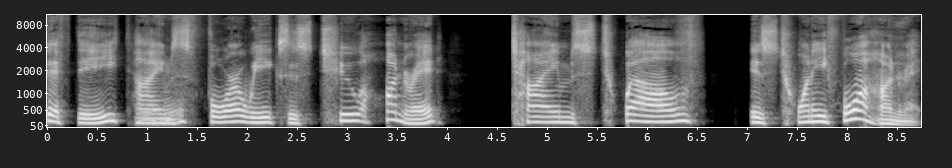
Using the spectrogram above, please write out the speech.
50, times mm-hmm. four weeks is 200, times 12 is 2400.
